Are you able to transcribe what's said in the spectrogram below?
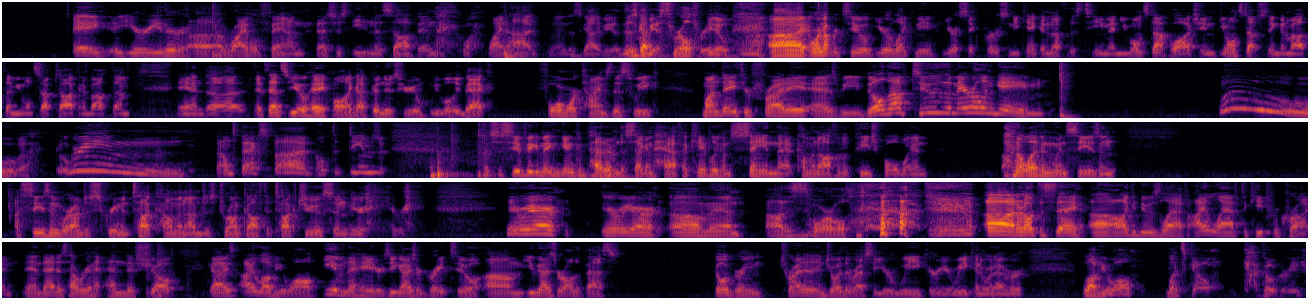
a you're either a, rival fan that's just eating this up, and why not? This got to be this got to be a thrill for you. Uh, or number two, you're like me, you're a sick person. You can't get enough of this team, and you won't stop watching. You won't stop thinking about them. You won't stop talking about them. And uh, if that's you, hey, well, I got good news for you. We will be back four more times this week, Monday through Friday, as we build up to the Maryland game. Woo! Go green! Bounce back spot. Hope the teams Let's just see if we can make a game competitive in the second half. I can't believe I'm saying that coming off of a Peach Bowl win, an 11 win season. A season where I'm just screaming tuck coming. I'm just drunk off the tuck juice, and here, here, here we are. Here we are. Oh man. Oh, this is horrible. oh, I don't know what to say. Uh, all I can do is laugh. I laugh to keep from crying, and that is how we're going to end this show, guys. I love you all, even the haters. You guys are great too. Um, you guys are all the best go green. Try to enjoy the rest of your week or your weekend or whatever. Love you all. Let's go. God, go green.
